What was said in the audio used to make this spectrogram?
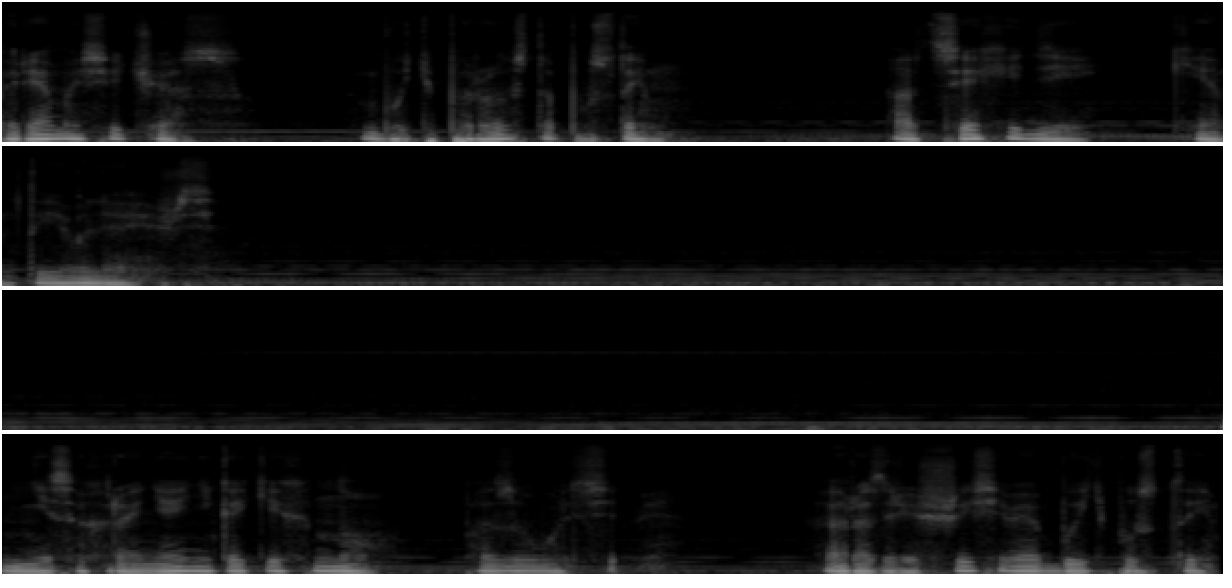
Прямо сейчас будь просто пустым от всех идей, кем ты являешься. Не сохраняй никаких «но», позволь себе. Разреши себе быть пустым.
